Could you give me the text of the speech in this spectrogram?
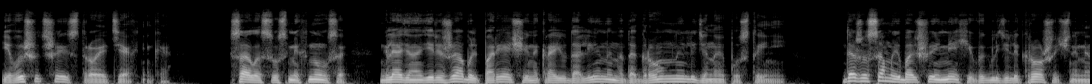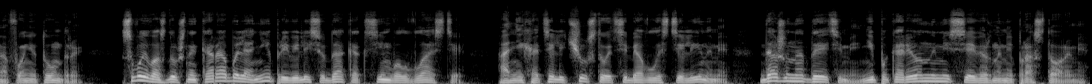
и вышедшая из строя техника. Сайлос усмехнулся — глядя на дирижабль, парящий на краю долины над огромной ледяной пустыней. Даже самые большие мехи выглядели крошечными на фоне тундры. Свой воздушный корабль они привели сюда как символ власти. Они хотели чувствовать себя властелинами даже над этими непокоренными северными просторами.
